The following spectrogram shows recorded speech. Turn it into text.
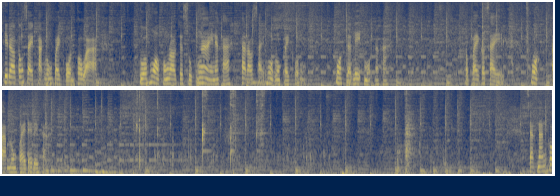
ที่เราต้องใส่ผักลงไปก่อนเพราะว่าตัวหัวของเราจะสุกง่ายนะคะ ถ้าเราใส่หัวลงไปก่อนหัวจะเละหมดนะคะ ต่อไปก็ใส่พวตามลงไปได้เลยค่ะ จากนั้นก็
